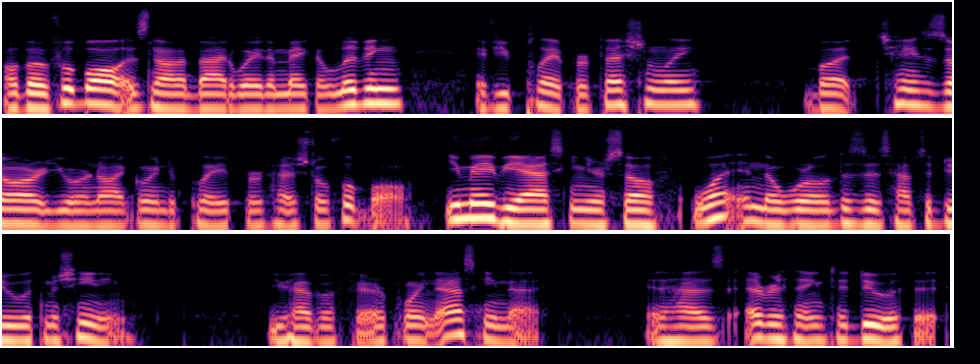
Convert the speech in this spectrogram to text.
Although football is not a bad way to make a living if you play professionally, but chances are you are not going to play professional football. You may be asking yourself, what in the world does this have to do with machining? You have a fair point asking that. It has everything to do with it.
